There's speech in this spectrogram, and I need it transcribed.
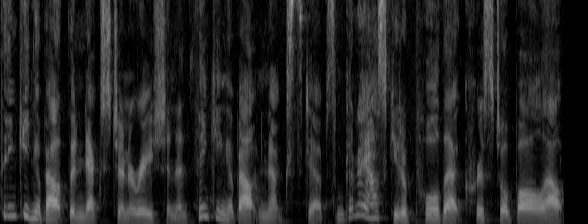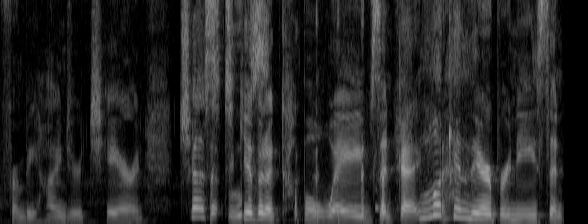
Thinking about the next generation and thinking about next steps, I'm going to ask you to pull that crystal ball out from behind your chair and just give it a couple waves and okay. look in there, Bernice, and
